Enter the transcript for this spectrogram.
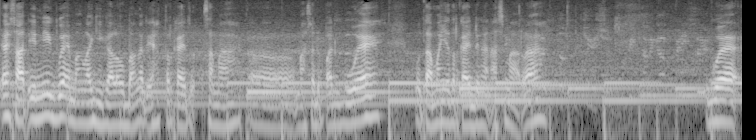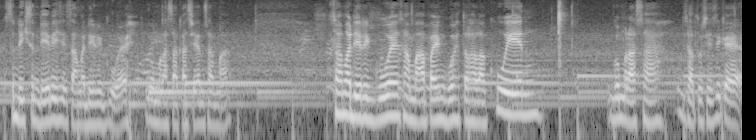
eh saat ini gue emang lagi galau banget ya terkait sama uh, masa depan gue utamanya terkait dengan asmara. Gue sedih sendiri sih sama diri gue. Gue merasa kasihan sama sama diri gue sama apa yang gue telah lakuin. Gue merasa di satu sisi kayak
